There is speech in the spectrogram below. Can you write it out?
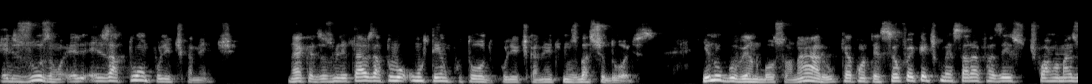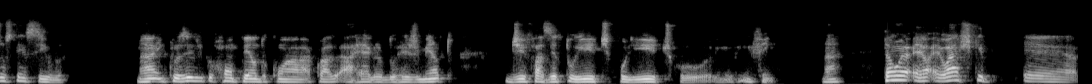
eles usam, eles atuam politicamente. Né? Quer dizer, os militares atuam um tempo todo politicamente nos bastidores. E no governo Bolsonaro, o que aconteceu foi que eles começaram a fazer isso de forma mais ostensiva, né? inclusive rompendo com a, com a regra do regimento de fazer tweet político, enfim. Então, eu, eu acho que é,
